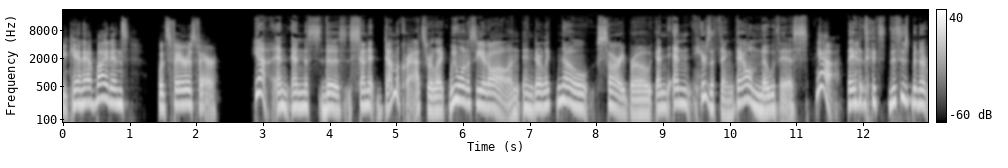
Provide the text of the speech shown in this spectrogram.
You can't have Biden's. What's fair is fair. Yeah, and and the the Senate Democrats are like, we want to see it all, and and they're like, no, sorry, bro. And and here's the thing, they all know this. Yeah, They it's this has been a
